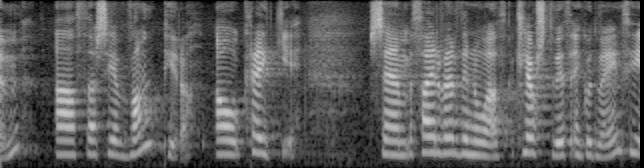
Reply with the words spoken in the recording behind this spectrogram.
um að það sé vampýra á kreiki sem þær verði nú að kljást við einhvern veginn því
